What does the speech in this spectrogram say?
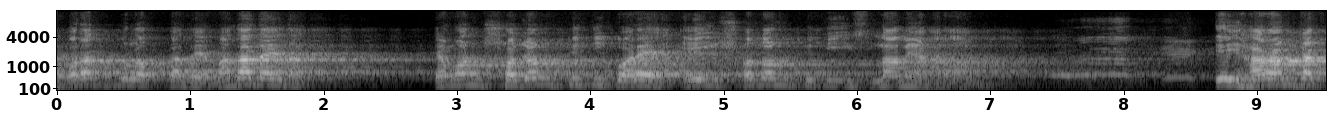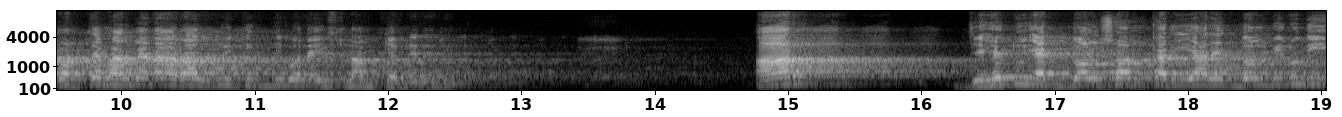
অপরাধমূলক কাজে বাধা দেয় না এমন স্বজন প্রীতি করে, এই স্বজন প্রীতি ইসলামে হারাম। এই হারামটা করতে পারবে না, রাজনৈতিক জীবনে ইসলামকে মেনে নিলে আর যেহেতু একদল সরকারি আর একদল বিরোধী,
